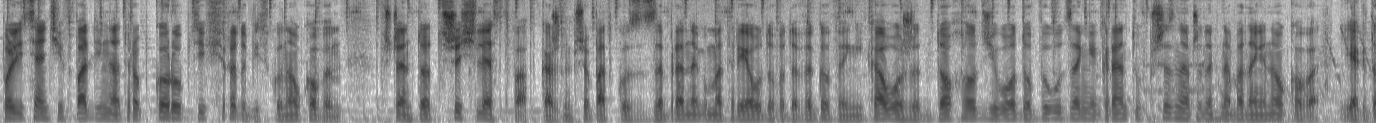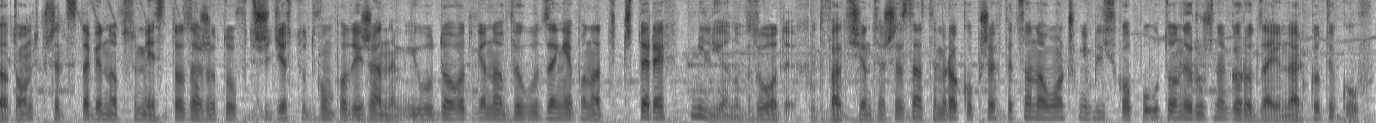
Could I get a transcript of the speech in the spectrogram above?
Policjanci wpadli na trop korupcji w środowisku naukowym. Wszczęto trzy śledztwa. W każdym przypadku z zebranego materiału dowodowego wynikało, że dochodziło do wyłudzania grantów przeznaczonych na badania naukowe. Jak dotąd przedstawiono w sumie 100 zarzutów 32 podejrzanym i udowodniono wyłudzenie ponad 4 milionów złotych. W 2000 2016 roku przechwycono łącznie blisko pół tony różnego rodzaju narkotyków,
